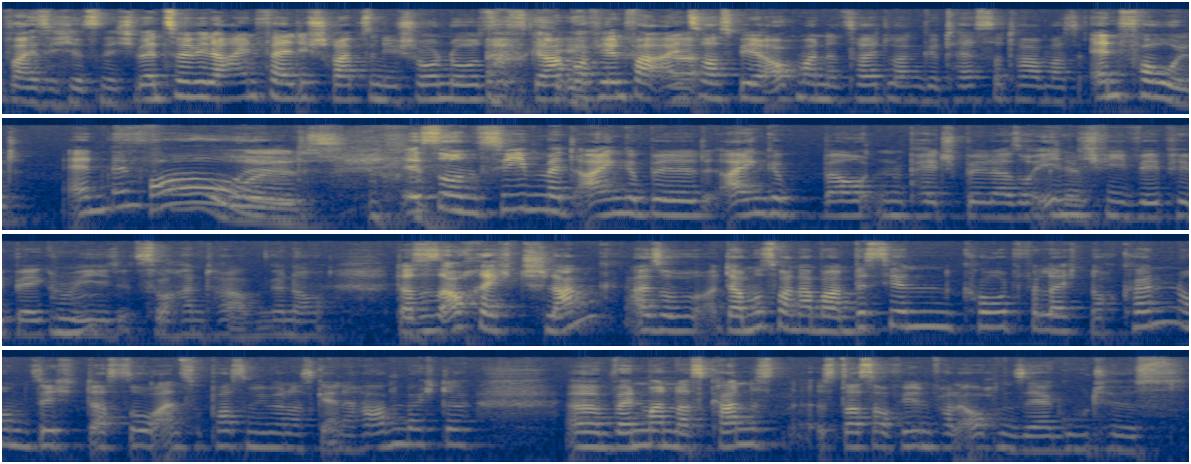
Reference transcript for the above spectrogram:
weiß ich jetzt nicht. Wenn es mir wieder einfällt, ich schreibe es in die Shownotes. Es gab Okay. auf jeden Fall eins, Ja. was wir auch mal eine Zeit lang getestet haben, was Enfold. Enfold. Enfold. Ist so ein Theme mit eingebauten Page-Builder, so ähnlich wie WP Bakery zur Hand haben, genau. Das ist auch recht schlank, also da muss man aber ein bisschen Code vielleicht noch können, um sich das so anzupassen, wie man das gerne haben möchte. Äh, wenn man das kann, ist, ist das auf jeden Fall auch ein sehr gutes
